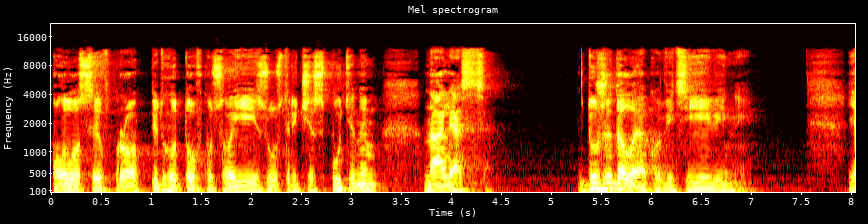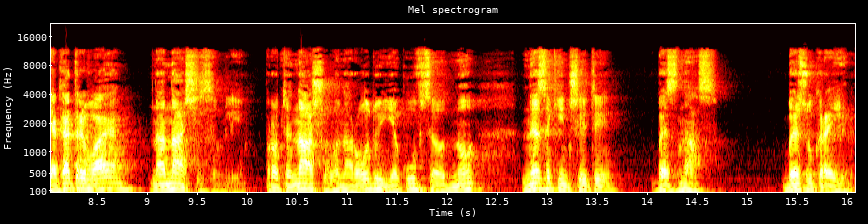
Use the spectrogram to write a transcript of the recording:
оголосив про підготовку своєї зустрічі з Путіним на Алясці, дуже далеко від цієї війни, яка триває на нашій землі проти нашого народу, яку все одно не закінчити без нас, без України.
